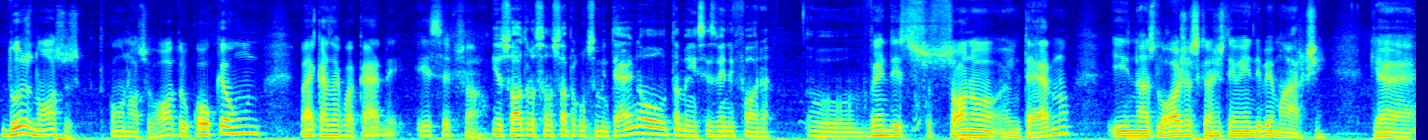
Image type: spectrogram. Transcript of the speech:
Dos nossos, com o nosso rótulo, qualquer um vai casar com a carne excepcional. E os rótulos são só para consumo interno ou também vocês vendem fora? O... Vende só no interno e nas lojas que a gente tem o NDB Marketing, que é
